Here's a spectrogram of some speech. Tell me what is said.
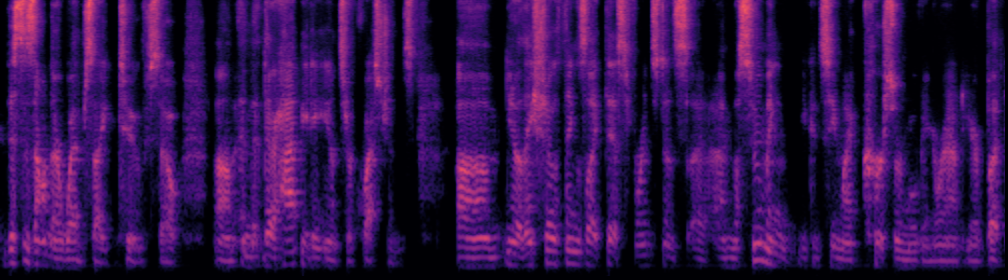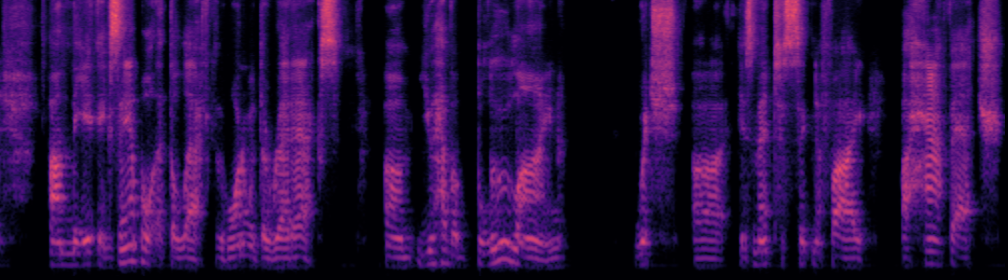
This is on their website too, so um, and they're happy to answer questions. Um, you know, they show things like this. For instance, uh, I'm assuming you can see my cursor moving around here, but on the example at the left, the one with the red X, um, you have a blue line, which uh, is meant to signify a half etch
